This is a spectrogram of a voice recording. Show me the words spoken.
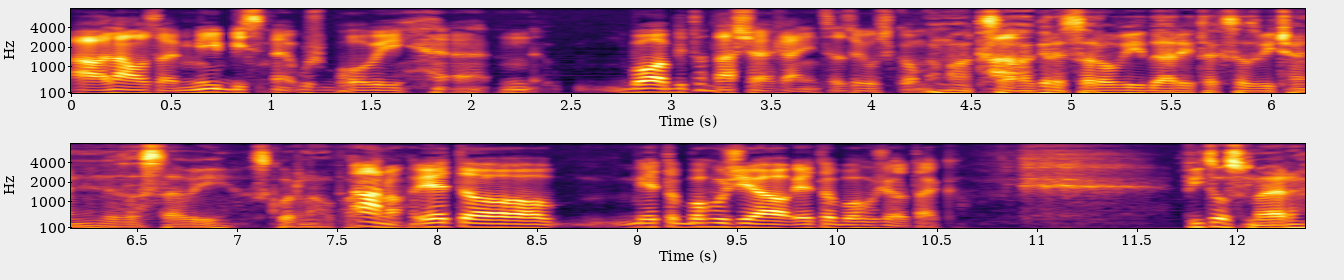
a naozaj my by sme už boli, bola by to naša hranica s Ruskom. No ak sa a, agresorovi darí, tak sa zvyčajne nezastaví, skôr naopak. Áno, je to, je to bohužiaľ, je to bohužiaľ tak. Vito Smer,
